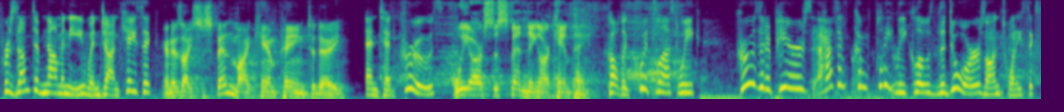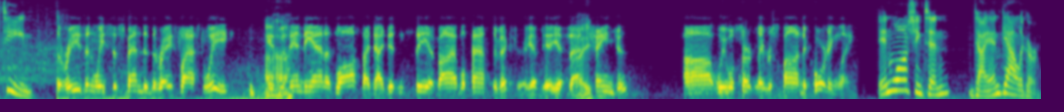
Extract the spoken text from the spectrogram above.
presumptive nominee when John Kasich and as I suspend my campaign today and Ted Cruz, we are suspending our campaign. Called it quits last week. Cruz, it appears, hasn't completely closed the doors on 2016. The reason we suspended the race last week is uh-huh. with Indiana's loss, I, I, didn't see a viable path to victory. If, if that right. changes, uh, we will certainly respond accordingly. In Washington, Diane Gallagher.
